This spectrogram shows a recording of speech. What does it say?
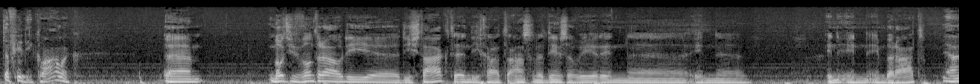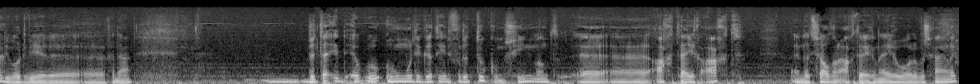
Dat vind ik kwalijk. Um, motie van wantrouwen die, die staakt... en die gaat aanstaande dinsdag weer in... in in, in, in beraad. Ja. Die wordt weer uh, gedaan. Bete hoe, hoe, moet ik dat in voor de toekomst zien? Want uh, 8 tegen 8, en dat zal dan 8 tegen 9 worden waarschijnlijk.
